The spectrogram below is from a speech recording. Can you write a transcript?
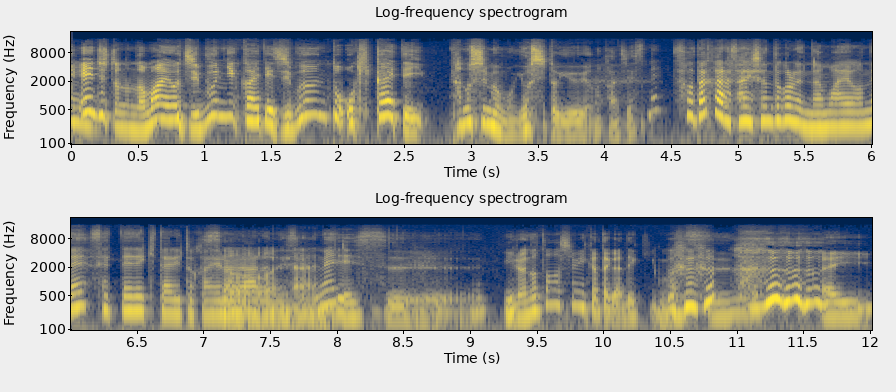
うんエンジュちゃんの名前を自分に変えて自分と置き換えて楽しむもよしというような感じですね。そうだから最初のところに名前をね設定できたりとかいろいろあるんですよねですいろんな楽しみ方ができます。はい。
